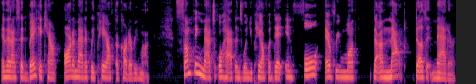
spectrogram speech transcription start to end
and then I said bank account automatically pay off the card every month. Something magical happens when you pay off a debt in full every month. The amount doesn't matter.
